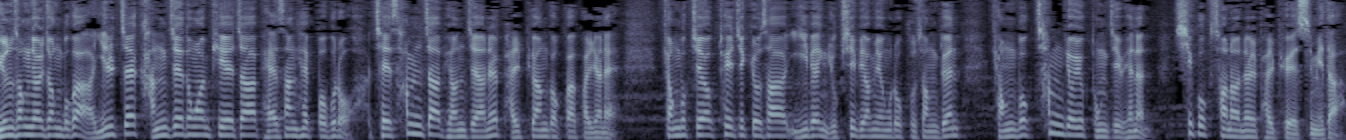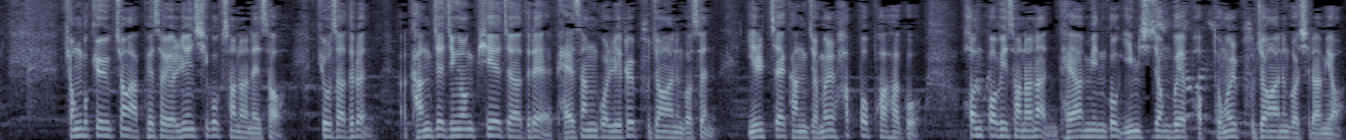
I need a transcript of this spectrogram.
윤석열 정부가 일제 강제동원 피해자 배상 해법으로 제3자 변제안을 발표한 것과 관련해 경북 지역 퇴직교사 260여 명으로 구성된 경북 참교육 동지회는 시국 선언을 발표했습니다. 경북교육청 앞에서 열린 시국선언에서 교사들은 강제징용 피해자들의 배상 권리를 부정하는 것은 일제강점을 합법화하고 헌법이 선언한 대한민국 임시정부의 법통을 부정하는 것이라며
